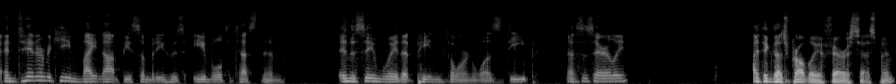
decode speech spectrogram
And Tanner McKee might not be somebody who's able to test them in the same way that Payton Thorne was deep necessarily. I think that's probably a fair assessment.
